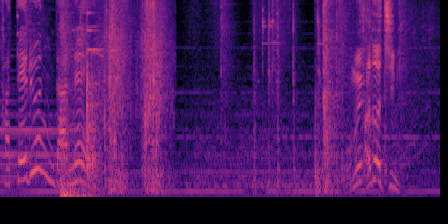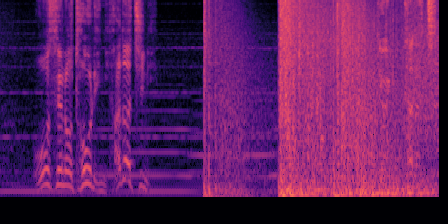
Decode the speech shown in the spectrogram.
立てるんだね。ごめん直ちに。仰せの通りに。直ちに。直ちに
